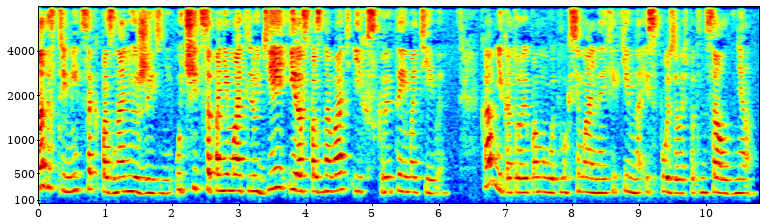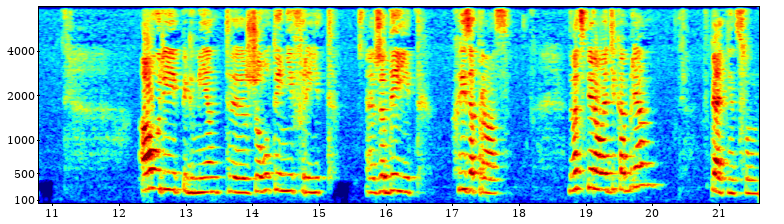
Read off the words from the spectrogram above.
Надо стремиться к познанию жизни, учиться понимать людей и распознавать их скрытые мотивы камни, которые помогут максимально эффективно использовать потенциал дня. Аурий, пигмент, желтый нефрит, жадеид, хризопраз. 21 декабря в пятницу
